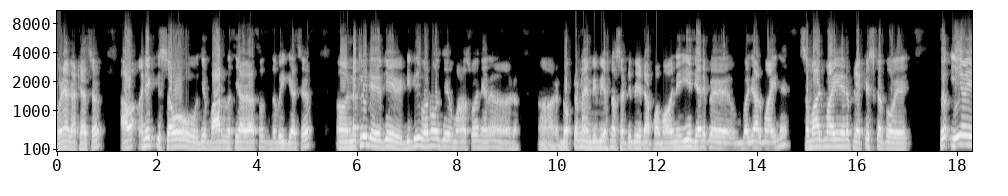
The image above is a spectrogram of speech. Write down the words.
ગણ્યા ગાંઠ્યા છે. આવા અનેક કિસ્સાઓ જે બહાર નથી આવ્યા, તો દબાઈ ગયા છે. નકલી, જે ડિગ્રી વનો જે માણસ હોય ને એને ડૉક્ટરના એમબીબીએસના સર્ટિફિકેટ આપવામાં આવે ને એ જ્યારે બજારમાં આવીને સમાજમાં આવી એને પ્રેક્ટિસ કરતો હોય, તો એ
